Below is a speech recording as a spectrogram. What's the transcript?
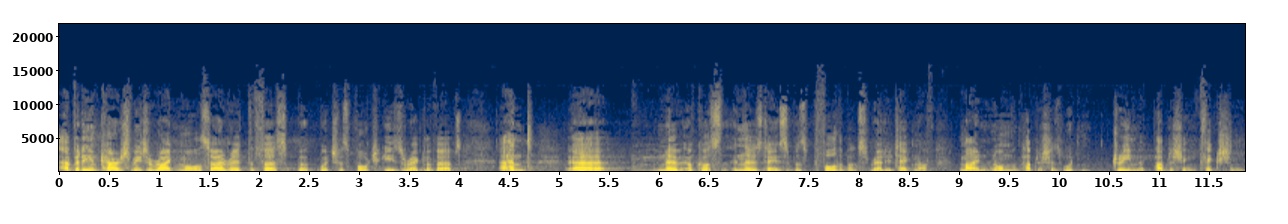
uh, but he encouraged me to write more, so I wrote the first book, which was Portuguese Irregular Verbs. And uh, no, of course, in those days, it was before the books really taken off. My normal publishers wouldn't dream of publishing fiction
